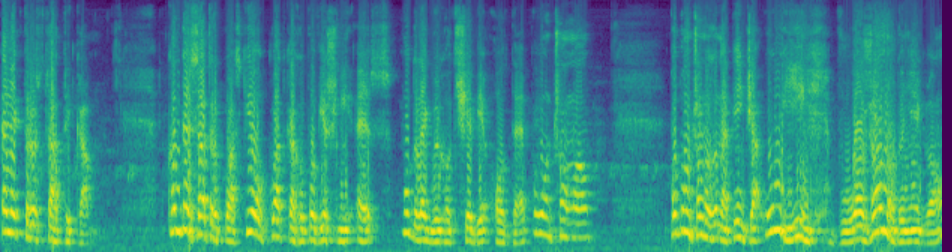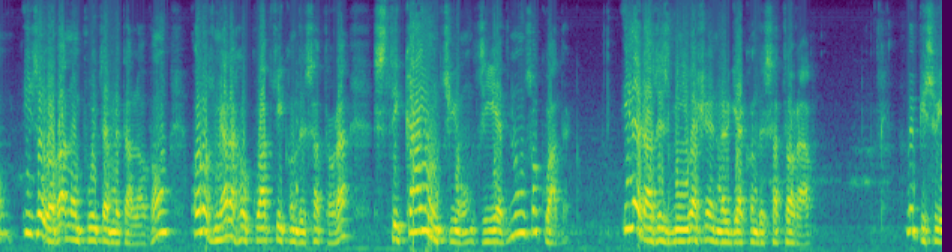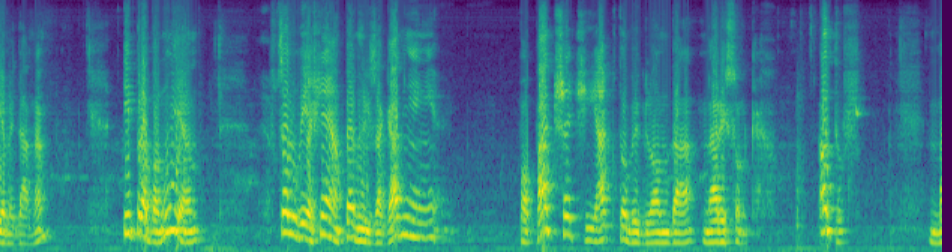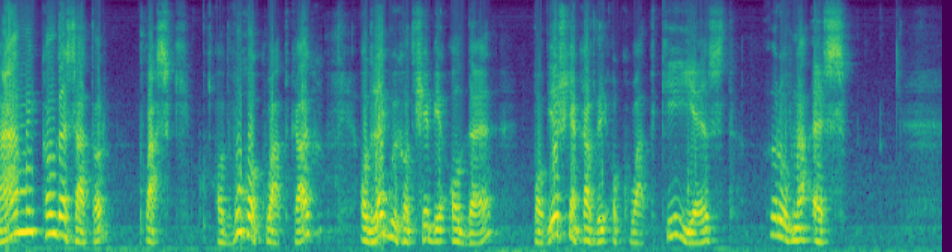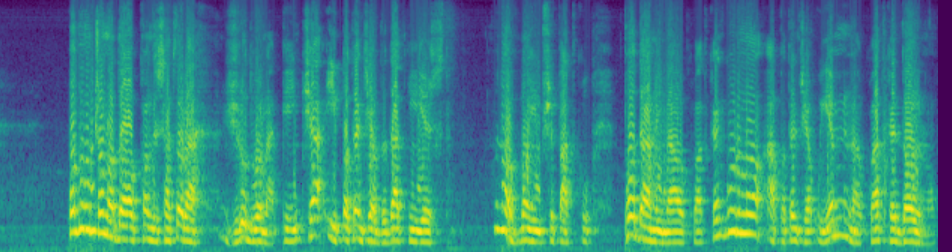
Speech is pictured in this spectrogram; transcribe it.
Elektrostatyka. Kondensator płaski o okładkach o powierzchni S, odległych od siebie OD, połączono, podłączono do napięcia U i włożono do niego izolowaną płytę metalową o rozmiarach okładki kondensatora, stykając ją z jedną z okładek. Ile razy zmieniła się energia kondensatora? Wypisujemy dane i proponuję w celu wyjaśnienia pewnych zagadnień popatrzeć, jak to wygląda na rysunkach. Otóż mamy kondensator płaski o dwóch okładkach odległych od siebie OD. Powierzchnia każdej okładki jest równa S. Podłączono do kondensatora źródło napięcia i potencjał dodatni jest, no w moim przypadku, podany na okładkę górną, a potencjał ujemny na okładkę dolną.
